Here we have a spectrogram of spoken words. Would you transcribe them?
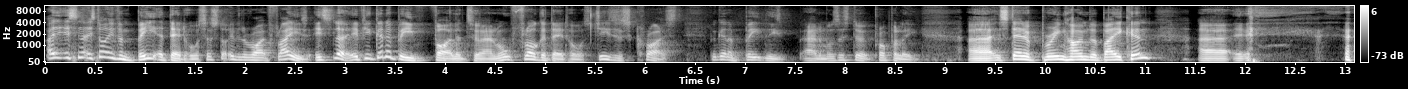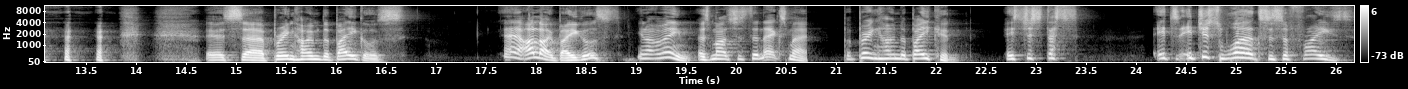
It's not, it's not even beat a dead horse. That's not even the right phrase. It's look, if you're going to be violent to an animal, flog a dead horse. Jesus Christ. We're going to beat these animals. Let's do it properly. Uh, instead of bring home the bacon, uh, it it's uh, bring home the bagels. Yeah, I like bagels. You know what I mean? As much as the next man. But bring home the bacon. It's just that's it's it just works as a phrase.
